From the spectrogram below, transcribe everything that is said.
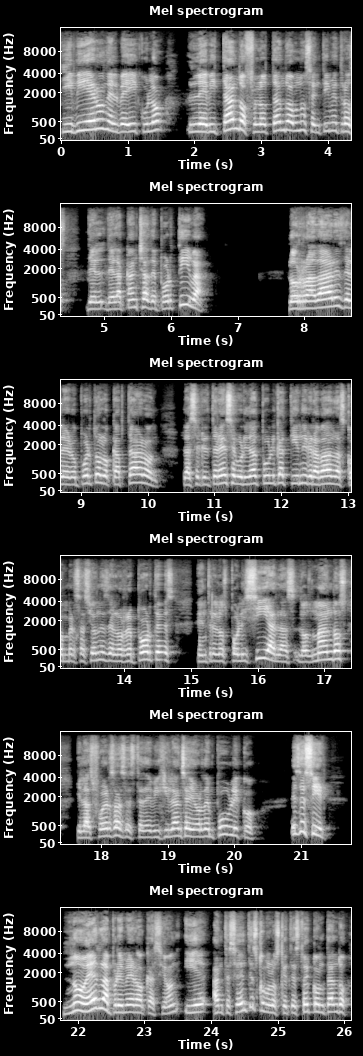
y vieron el vehículo levitando, flotando a unos centímetros de, de la cancha deportiva. Los radares del aeropuerto lo captaron. La Secretaría de Seguridad Pública tiene grabadas las conversaciones de los reportes entre los policías, las, los mandos y las fuerzas este, de vigilancia y orden público. Es decir, no es la primera ocasión y antecedentes como los que te estoy contando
